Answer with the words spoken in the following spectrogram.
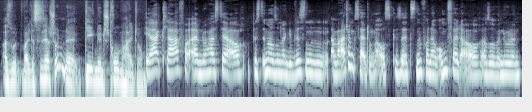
Also, weil das ist ja schon eine gegen den Stromhaltung. Ja, klar, vor allem, du hast ja auch, bist immer so einer gewissen Erwartungshaltung ausgesetzt, ne, von deinem Umfeld auch. Also, wenn du dann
